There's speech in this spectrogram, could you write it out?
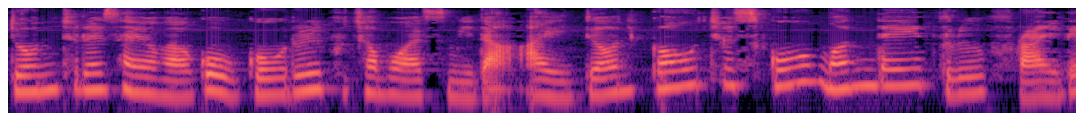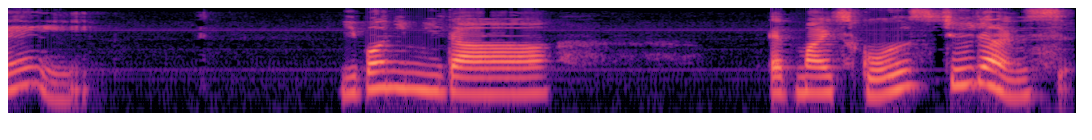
don't를 사용하고 go를 붙여보았습니다. I don't go to school Monday through Friday. 2번입니다. At my school, students.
